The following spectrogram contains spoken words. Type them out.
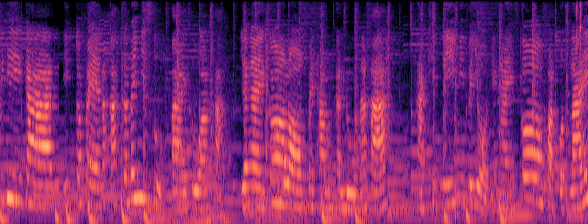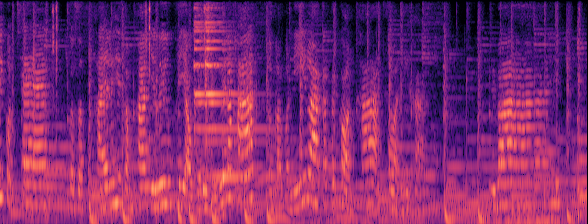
วิธีการดิฟกาแฟนะคะ จะไม่มีสูตรตายตัวค่ะ ยังไงก็ลองไปทำกันดูนะคะ หากคลิปนี้มีประโยชน์ยังไง ก็ฝากกดไลค์กดแชร์ กด subscribe และที่สำคัญอย่าลืมเขย่ากระดิ่งด้วยนะคะสำหรับวันนี้ลากันไปก่อนค่ะ สวัสดีค่ะ บ๊ายบาย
